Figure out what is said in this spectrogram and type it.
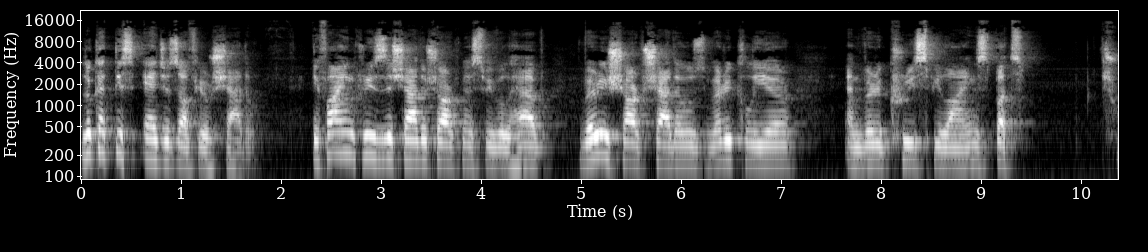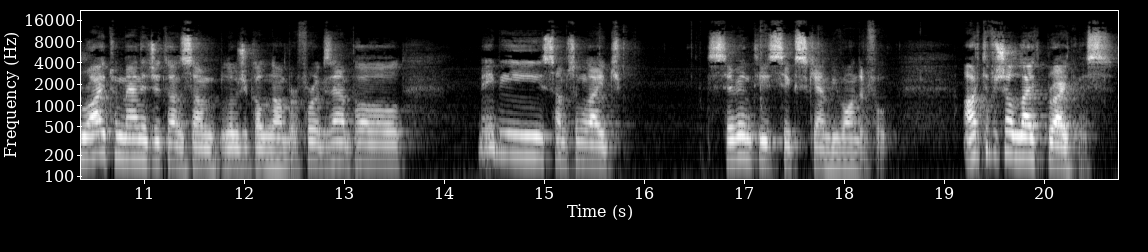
Look at these edges of your shadow. If I increase the shadow sharpness, we will have very sharp shadows, very clear and very crispy lines, but try to manage it on some logical number. For example, maybe something like 76 can be wonderful. Artificial light brightness.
